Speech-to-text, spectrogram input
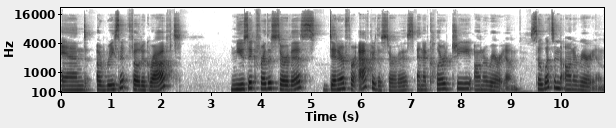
And a recent photographed music for the service, dinner for after the service, and a clergy honorarium. So, what's an honorarium?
